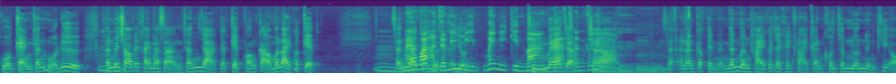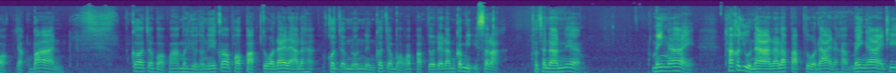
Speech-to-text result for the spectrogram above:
หัวแข็งฉันหัวดื้ออฉันไม่ชอบให้ใครมาสั่ง ฉันอยากจะเก็บของเก่าเมื่อไหร่ก็เก็บอืมฉันแม้ว่าอยากจะอาจจะไม่หยุดมีไม่มีกินบ้างถึงแม้แต่จะฉันก็ใช่ยอมอืมนะอันนั้นก็เป็นนั้นนั้นเมืองไทยก็จะคล้าย ๆ กันคนจำนวนหนึ่งที่ออกจากบ้าน ก็จะบอกว่ามาอยู่ตรงนี้ก็พอปรับตัวได้แล้วนะฮะคนจำนวนหนึ่งก็จะบอกว่าปรับตัวได้แล้วก็มีอิสระ เพราะฉะนั้นเนี่ยไม่ง่าย ถ้าเขาอยู่นานแล้วแล้วปรับตัวได้นะครับ ไม่ง่ายที่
